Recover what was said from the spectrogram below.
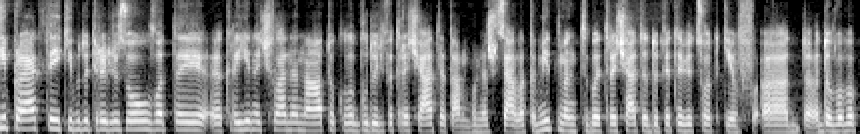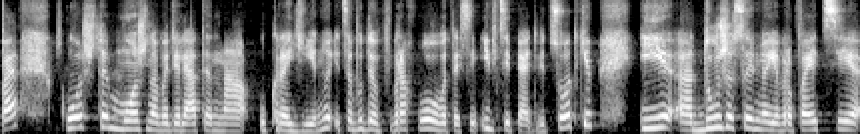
всі проекти, які будуть реалізовувати е, країни-члени НАТО, коли будуть витрачати там, вони ж взяли комітмент витрачати до 5% е, до- ВВП. Кошти можна виділяти на Україну, і це буде враховуватися і в ці 5%. І е, дуже сильно європейці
